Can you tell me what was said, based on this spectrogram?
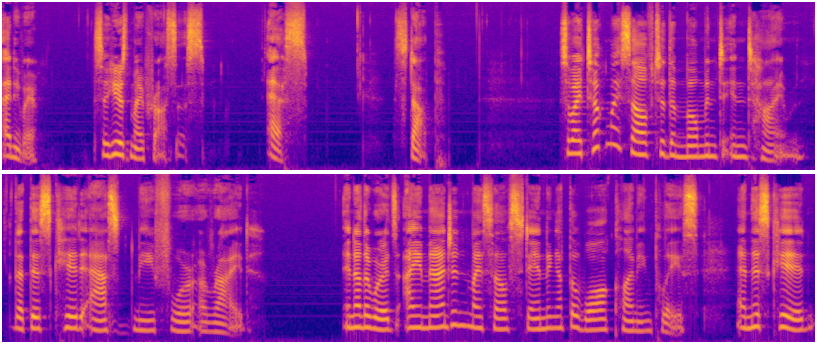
Anyway, so here's my process S. Stop. So I took myself to the moment in time that this kid asked me for a ride. In other words, I imagined myself standing at the wall climbing place, and this kid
